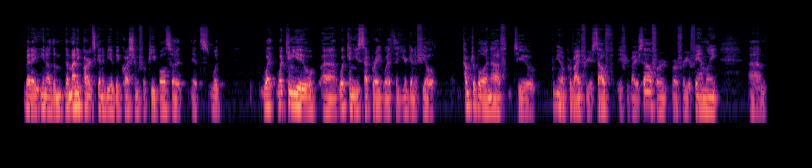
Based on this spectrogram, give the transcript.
but I, you know, the the money part's going to be a big question for people. So it, it's what what what can you uh, what can you separate with that you're going to feel comfortable enough to you know provide for yourself if you're by yourself or or for your family um,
